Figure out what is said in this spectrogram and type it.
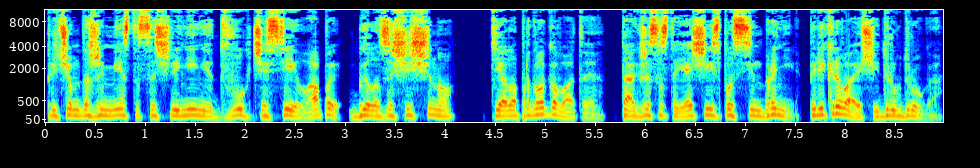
Причем даже место сочленения двух частей лапы было защищено. Тело продолговатое, также состоящее из пластин брони, перекрывающей друг друга.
